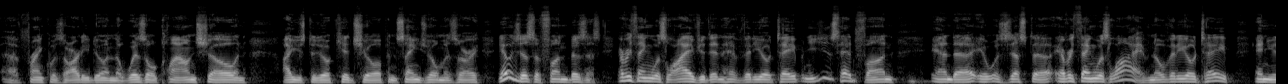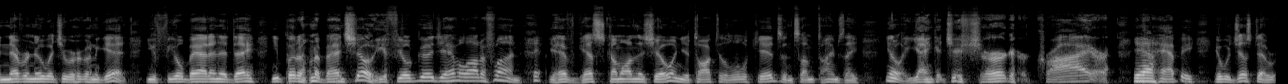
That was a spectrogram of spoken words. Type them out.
uh, Frank was already doing the Whizzo Clown Show, and I used to do a kid show up in St. Joe, Missouri. It was just a fun business. Everything was live. You didn't have videotape, and you just had fun. And uh, it was just uh, everything was live, no videotape, and you never knew what you were going to get. You feel bad in a day, you put on a bad show. You feel good, you have a lot of fun. You have guests come on the show, and you talk to the little kids, and sometimes they, you know, yank at your shirt or cry or yeah. get happy. It was just a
